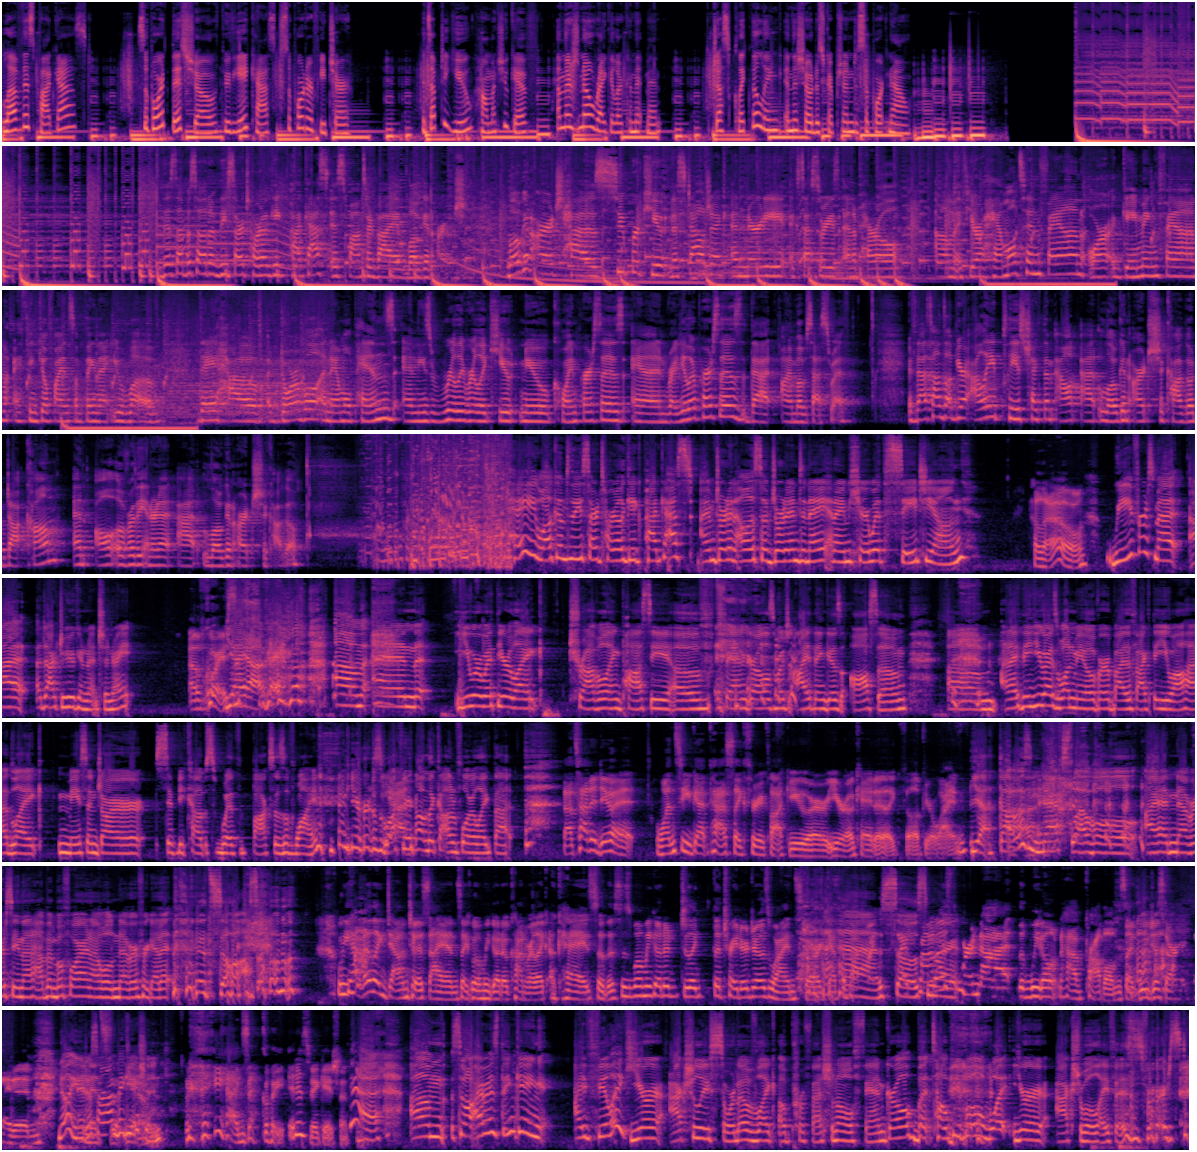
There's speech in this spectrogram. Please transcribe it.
Love this podcast? Support this show through the ACAST supporter feature. It's up to you how much you give, and there's no regular commitment. Just click the link in the show description to support now. This episode of the Sartorial Geek podcast is sponsored by Logan Arch. Logan Arch has super cute, nostalgic, and nerdy accessories and apparel um, if you're a Hamilton fan or a gaming fan, I think you'll find something that you love. They have adorable enamel pins and these really, really cute new coin purses and regular purses that I'm obsessed with. If that sounds up your alley, please check them out at loganarchchicago.com and all over the internet at loganarchchicago. Hey, welcome to the Sartorial Geek Podcast. I'm Jordan Ellis of Jordan Dene, and I'm here with Sage Young. Hello. We first met at a Doctor Who convention, right? Of course. Yeah, yeah, okay. um, and you were with your like traveling posse of fangirls, which I think is awesome. Um, and I think you guys won me over by the fact that you all had like mason jar sippy cups with boxes of wine and you were just walking yeah. around the con floor like that. That's how to do it. Once you get past like three o'clock, you are you're okay to like fill up your wine. Yeah, that was uh, next level. I had never seen that happen before, and I will never forget it. it's so awesome we have it like down to a science. Like when we go to a con, we're like, okay, so this is when we go to, like the Trader Joe's wine store, get the wine. so smart. We're not, we don't have problems. Like we just are excited. no, you just are on vacation. You know, yeah, exactly. It is vacation. Yeah. Um. So I was thinking. I feel like you're actually sort of like a professional fangirl, but tell people what your actual life is first.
